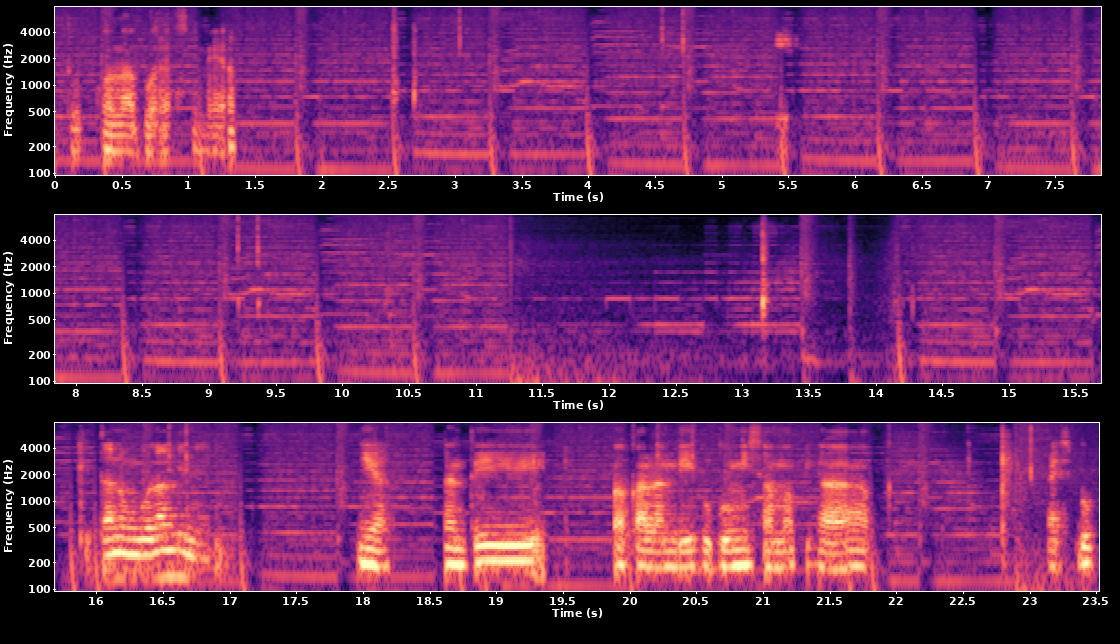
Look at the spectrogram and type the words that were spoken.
untuk kolaborasi merek Kita nunggu lagi nih. ya nanti bakalan dihubungi sama pihak Facebook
